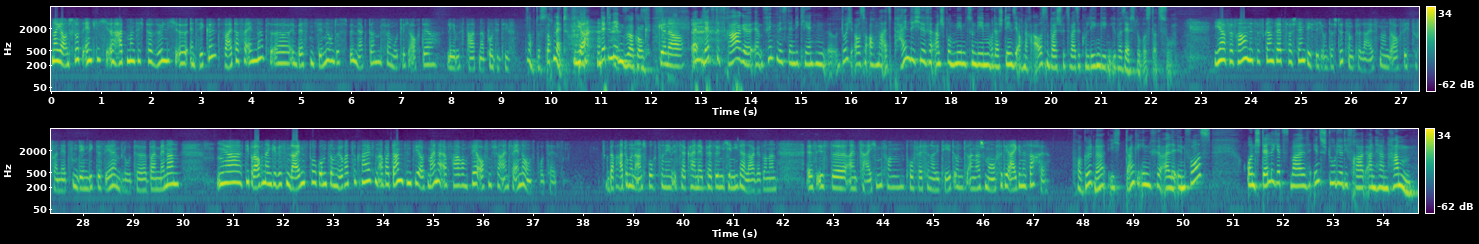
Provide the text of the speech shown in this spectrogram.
Naja, und schlussendlich äh, hat man sich persönlich äh, entwickelt, weiter verändert äh, im besten Sinne und das bemerkt dann vermutlich auch der Lebenspartner positiv. Oh, das ist doch nett. Ja. Nette Nebenwirkung. Genau. Äh, letzte Frage. Empfinden es denn die Klienten äh, durchaus auch mal als peinlich Hilfe in Anspruch nehmen zu nehmen oder stehen sie auch nach außen beispielsweise Kollegen gegenüber selbstbewusst dazu? Ja, für Frauen ist es ganz selbstverständlich, sich Unterstützung zu leisten und auch sich zu vernetzen. Denen liegt es eher im Blut. Äh, bei Männern, ja, die brauchen einen gewissen Leidensdruck, um zum Hörer zu greifen, aber dann sind sie aus meiner Erfahrung sehr offen für einen Veränderungsprozess. Beratung in Anspruch zu nehmen ist ja keine persönliche Niederlage, sondern es ist äh, ein Zeichen von Professionalität und Engagement für die eigene Sache. Frau Güldner, ich danke Ihnen für alle Infos und stelle jetzt mal ins Studio die Frage an Herrn Hamm.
